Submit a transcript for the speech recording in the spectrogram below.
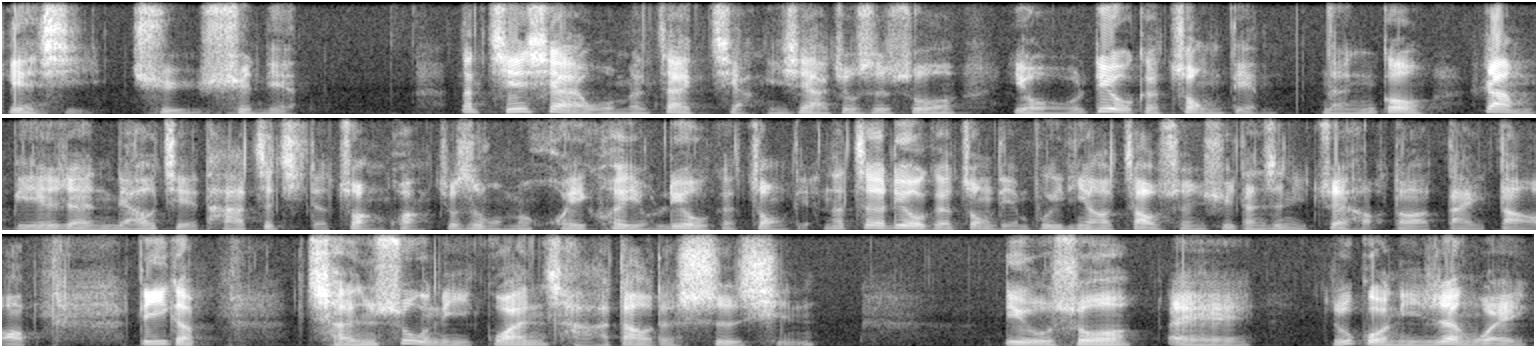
练习、去训练。那接下来我们再讲一下，就是说有六个重点能够。让别人了解他自己的状况，就是我们回馈有六个重点。那这六个重点不一定要照顺序，但是你最好都要带到哦。第一个，陈述你观察到的事情。例如说，诶，如果你认为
